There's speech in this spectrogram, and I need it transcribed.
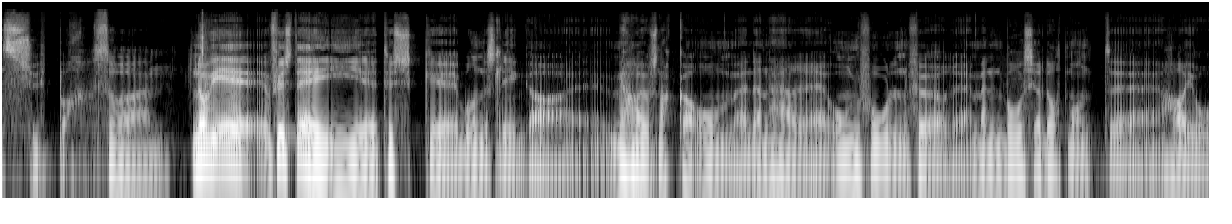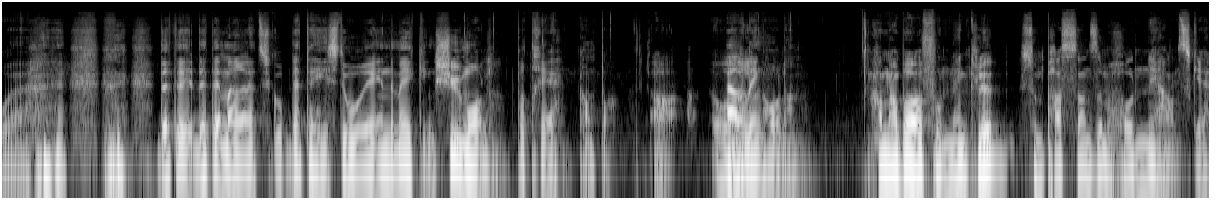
super. Så Når vi er, først er i eh, tysk eh, Bundesliga eh, Vi har jo snakka om denne her ungfolen før, men Borussia Dortmund har jo dette, dette er mer enn et skop. Dette er historie in the making. Sju mål på tre kamper. ja. Erling Haaland. han har bare funnet en klubb som passer han som hånd i hanske.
